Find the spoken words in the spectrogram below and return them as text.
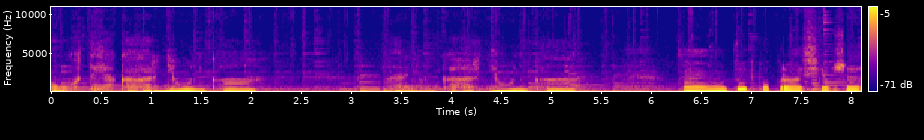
Ух ти, яка гарнюнька. Гарнюнька, гарнюнька. О, тут покраще вже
